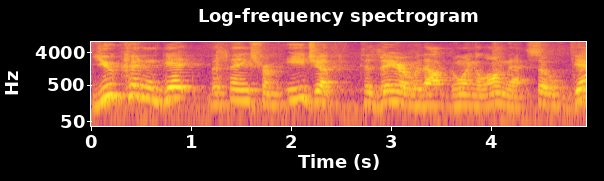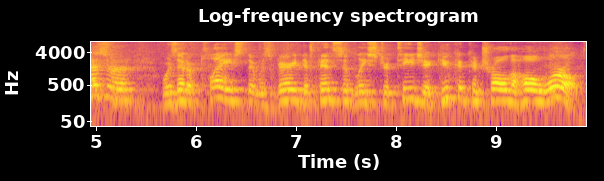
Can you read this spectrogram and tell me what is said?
You couldn't get the things from Egypt to there without going along that. So Gezer was at a place that was very defensively strategic. You could control the whole world.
